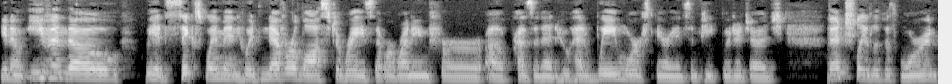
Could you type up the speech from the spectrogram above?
You know, even though we had six women who had never lost a race that were running for uh, president, who had way more experience than Pete Buttigieg. Eventually, Elizabeth Warren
